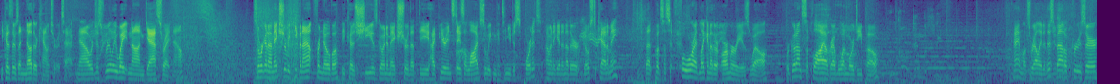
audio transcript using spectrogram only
because there's another counterattack. Now, we're just really waiting on gas right now. So we're going to make sure we keep an eye out for Nova, because she is going to make sure that the Hyperion stays alive so we can continue to support it. I'm going to get another Ghost Academy. That puts us at four. I'd like another Armory as well. We're good on supply. I'll grab one more depot. Okay, and let's rally to this battle cruiser.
